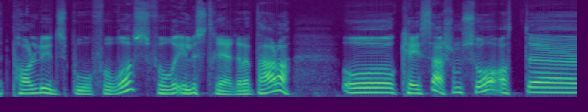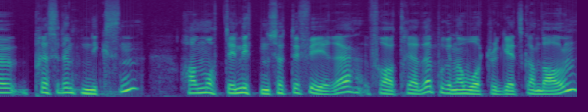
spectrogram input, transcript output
et par lydspor for oss for å illustrere dette her, da. Og caset er som så at eh, president Nixon han måtte i 1974 fratrede pga. Watergate-skandalen.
